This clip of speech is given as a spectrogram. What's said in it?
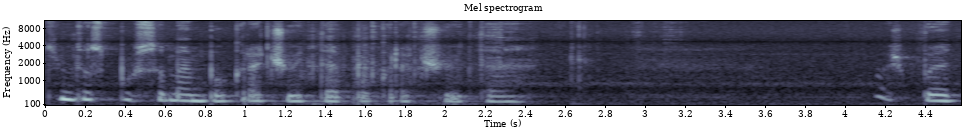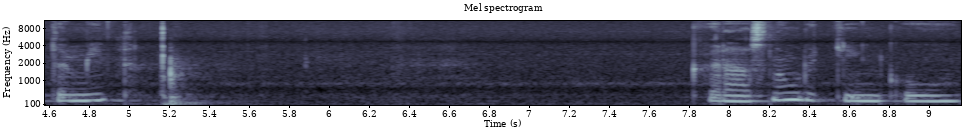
Tímto způsobem pokračujte, pokračujte. Až budete mít krásnou dutínku.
